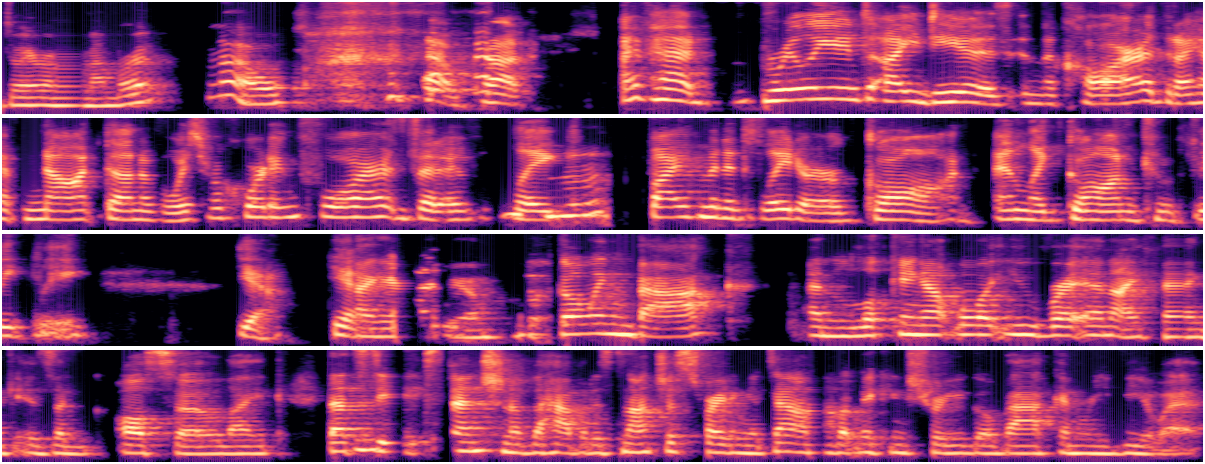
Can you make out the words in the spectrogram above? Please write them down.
Do I remember it? No. oh, God. I've had brilliant ideas in the car that I have not done a voice recording for that have like mm-hmm. five minutes later are gone and like gone completely. Yeah. Yeah. I hear you. But going back and looking at what you've written, I think is a, also like that's the extension of the habit is not just writing it down, but making sure you go back and review it.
